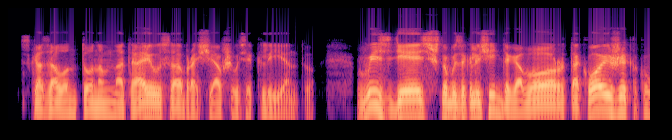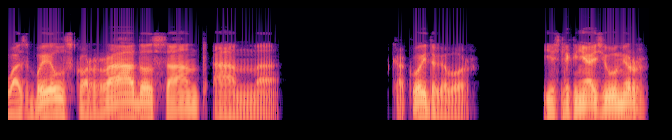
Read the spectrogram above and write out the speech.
— сказал он тоном нотариуса, обращавшегося к клиенту. Вы здесь, чтобы заключить договор, такой же, как у вас был с Коррадо Сант-Анна. Какой договор? Если князь умер,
